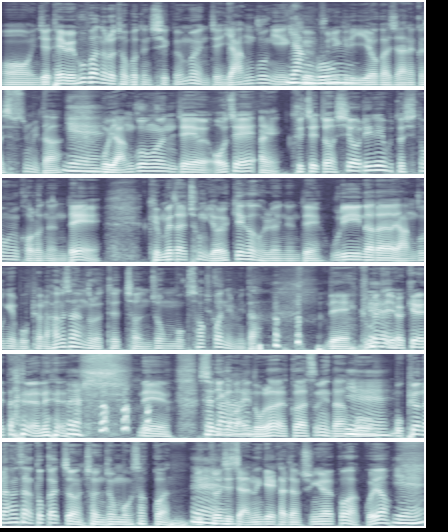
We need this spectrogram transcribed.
어, 이제 대회 후반으로 접어든 지금은 이제 양궁이 양궁. 그 분위기를 이어가지 않을까 싶습니다. 예. 뭐 양궁은 이제 어제 아니 그제죠 10월 1일부터 시동을 걸었는데 금메달 총 10개가 걸려 있는데 우리나라 양궁의 목표는 항상 그렇듯 전 종목 석권입니다. 네, 금메달 예. 10개를 따면은 네, 순위가. 많이 올라갈 것 같습니다. 예. 뭐 목표는 항상 똑같죠. 전 종목 석권. 예. 미끄러지지 않는 게 가장 중요할 것 같고요. 예.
